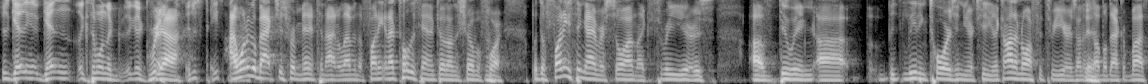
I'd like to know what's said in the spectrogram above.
just getting getting like someone to like, a grift. Yeah. It just tastes. I want to go back just for a minute to 9 11. The funny, and I've told this anecdote on the show before, but the funniest thing I ever saw in like three years of doing, uh, leading tours in New York City, like on and off for three years on a double decker bus.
